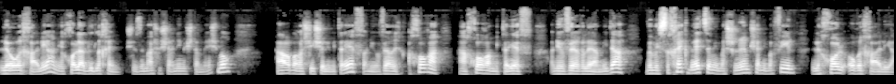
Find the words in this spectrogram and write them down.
לאורך העלייה. אני יכול להגיד לכם שזה משהו שאני משתמש בו. הארבע ראשי שלי מתעייף, אני עובר אחורה, האחורה מתעייף, אני עובר לעמידה, ומשחק בעצם עם השרירים שאני מפעיל לכל אורך העלייה.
